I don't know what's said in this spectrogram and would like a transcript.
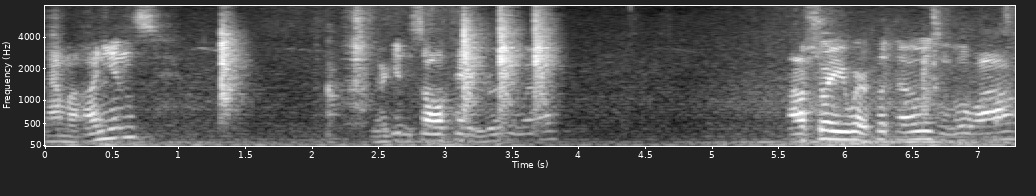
Now my onions, they're getting sauteed really well. I'll show you where to put those in a little while.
